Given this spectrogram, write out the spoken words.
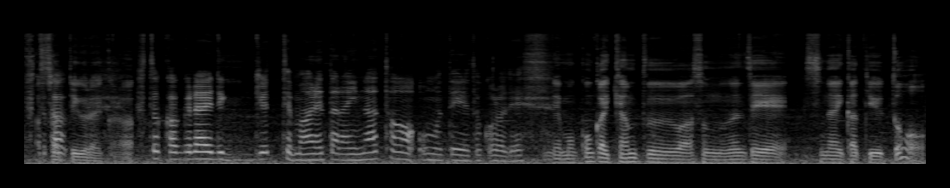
2日ぐらいから。2日ぐらいでギュッて回れたらいいなと思っているところです。でも今回キャンプはそのなぜしないかっていうと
